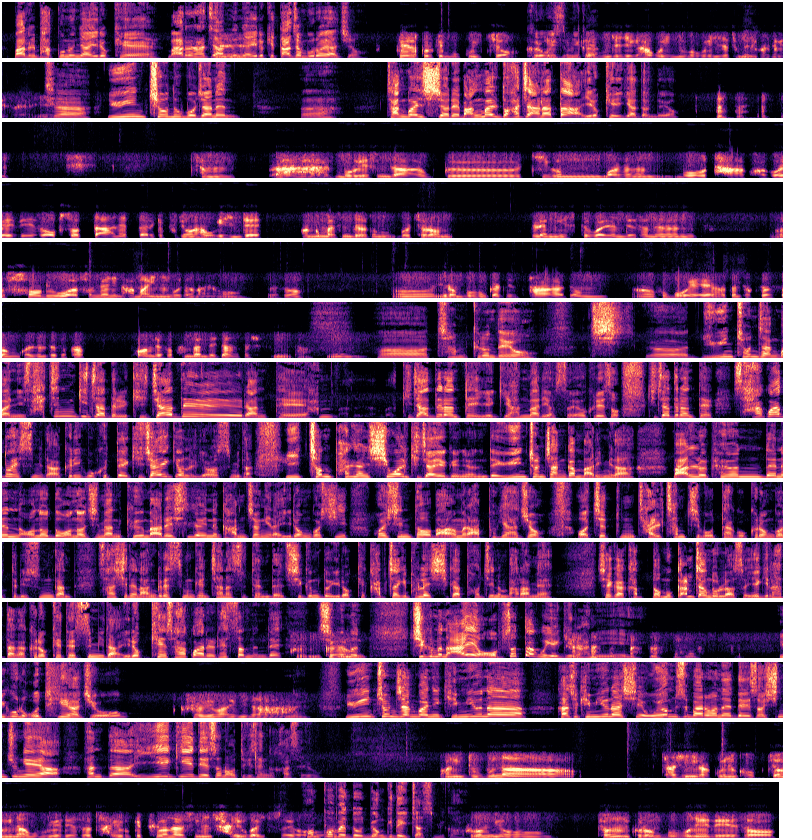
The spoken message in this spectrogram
말을 바꾸느냐 이렇게 말을 하지 않느냐 네. 이렇게 따져 물어야죠. 그래서 그렇게 묻고 있죠. 그러고 있습니까? 문제 제기하고 있는 거고 인사청문회 네. 과정에서요. 예. 자 유인촌 후보자는 어, 장관 시절에 막말도 하지 않았다 이렇게 얘기하던데요. 참, 아, 모르겠습니다. 그, 지금 와서는 뭐 다 과거에 대해서 없었다, 안 했다, 이렇게 부정을 하고 계신데, 방금 말씀드렸던 것처럼 블랙리스트 관련돼서는 서류와 서면이 남아있는 거잖아요. 그래서 어 이런 부분까지 다 좀 어, 후보의 어떤 적절성 관련돼서 다 포함돼서 판단되지 않을까 싶습니다. 예. 아참 그런데요. 어, 유인촌 장관이 사진 기자들 기자들한테 한 기자들한테 얘기한 말이었어요. 그래서 기자들한테 사과도 했습니다. 그리고 그때 기자회견을 열었습니다. 2008년 10월 기자회견이었는데 유인촌 장관 말입니다. 말로 표현되는 언어도 언어지만 그 말에 실려 있는 감정이나 이런 것이 훨씬 더 마음을 아프게 하죠. 어쨌든 잘 참지 못하고 그런 것들이 순간 사실은 안 그랬으면 괜찮았을 텐데 지금도 이렇게 갑자기 플래시가 터지는 바람에 제가 너무 깜짝 놀라서 얘기를 하다가 그렇게 됐습니다. 이렇게 사과를 했었는데 했는데 그러니까요. 지금은 지금은 아예 없었다고 얘기를 하니 이걸 어떻게 해야죠? 그러게 말입니다. 네. 유인촌 장관이 김유나 가수 김유나 씨의 오염수 발언에 대해서 신중해야 한다 이 얘기에 대해서는 어떻게 생각하세요? 아니 누구나 자신이 갖고 있는 걱정이나 우려에 대해서 자유롭게 표현할 수 있는 자유가 있어요. 헌법에도 명기돼 있지 않습니까? 그럼요. 저는 그런 부분에 대해서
